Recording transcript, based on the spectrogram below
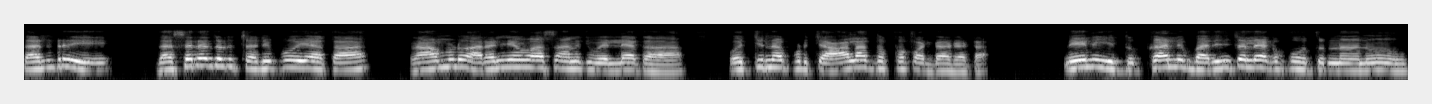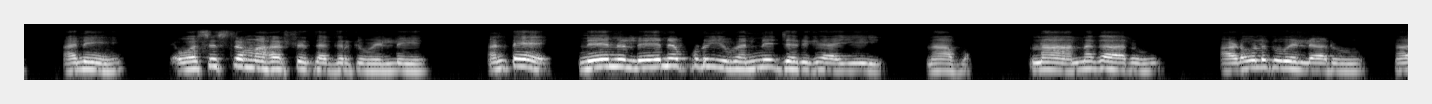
తండ్రి దశరథుడు చనిపోయాక రాముడు అరణ్యవాసానికి వెళ్ళాక వచ్చినప్పుడు చాలా దుఃఖపడ్డాడట. నేను ఈ దుఃఖాన్ని భరించలేకపోతున్నాను అని వశిష్ఠ మహర్షి దగ్గరికి వెళ్ళి అంటే నేను లేనప్పుడు ఇవన్నీ జరిగాయి. నా నా అన్నగారు అడవులకు వెళ్ళారు నా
